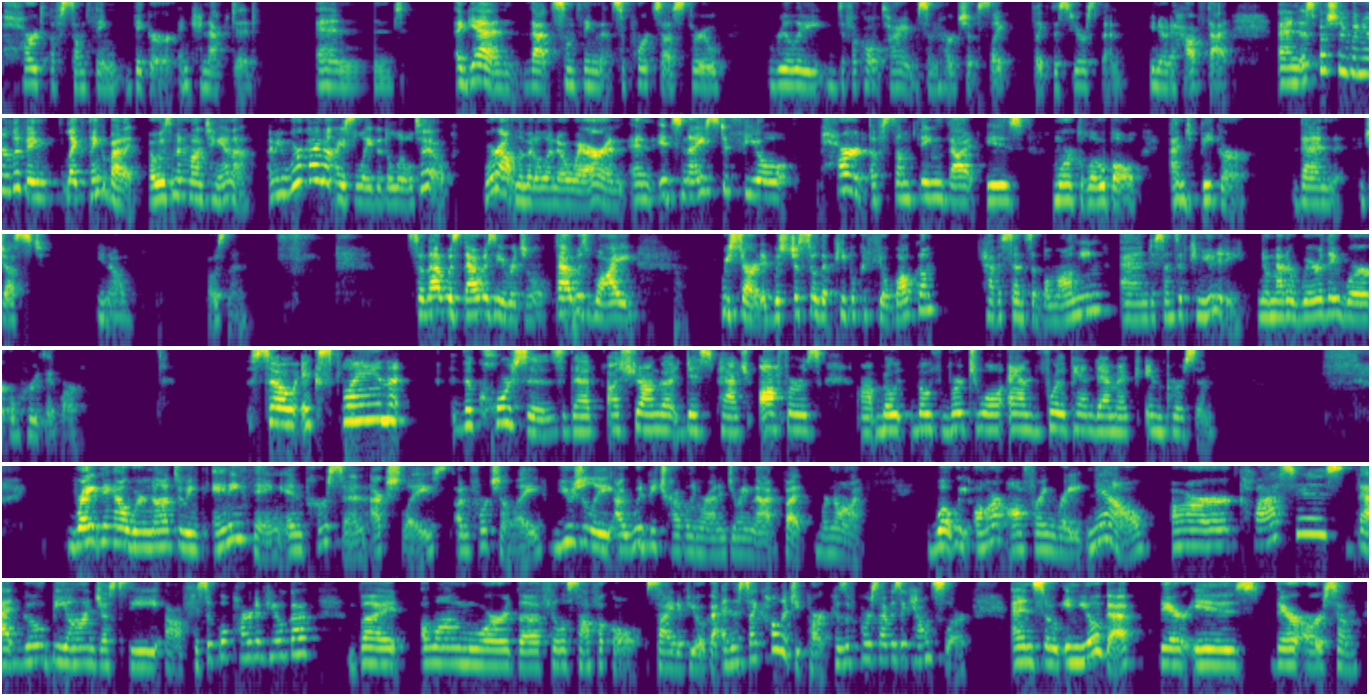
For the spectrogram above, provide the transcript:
part of something bigger and connected. And again, that's something that supports us through really difficult times and hardships like like this year's been you know to have that. And especially when you're living like think about it bozeman montana. I mean we're kind of isolated a little too. We're out in the middle of nowhere and and it's nice to feel part of something that is more global and bigger than just you know bozeman. So that was that was the original that was why we started was just so that people could feel welcome have a sense of belonging and a sense of community no matter where they were or who they were. So explain the courses that ashtanga dispatch offers uh, both both virtual and for the pandemic in person. Right now we're not doing anything in person actually unfortunately. Usually i would be traveling around and doing that but we're not. What we are offering right now are classes that go beyond just the uh, physical part of yoga but along more the philosophical side of yoga and the psychology part because of course i was a counselor and so in yoga there is there are some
